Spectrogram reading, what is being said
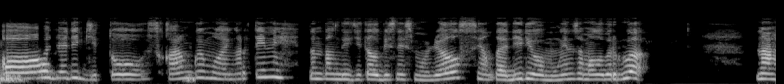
Oh, jadi gitu. Sekarang gue mulai ngerti nih tentang digital business models yang tadi diomongin sama lo berdua. Nah,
